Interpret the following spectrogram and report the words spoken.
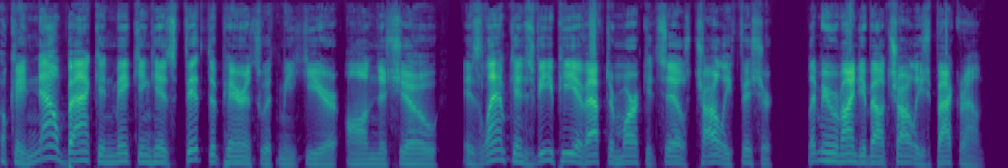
Okay, now back in making his fifth appearance with me here on the show is Lamkin's VP of Aftermarket Sales, Charlie Fisher. Let me remind you about Charlie's background.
